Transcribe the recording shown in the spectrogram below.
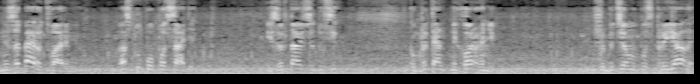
не заберуть в армію, вас тупо посадять. І звертаюся до всіх компетентних органів, щоб цьому посприяли.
